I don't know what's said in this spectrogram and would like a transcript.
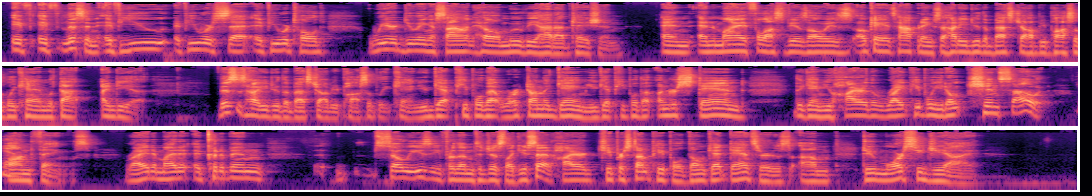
if if listen, if you if you were set if you were told we are doing a Silent Hill movie adaptation, and and my philosophy is always okay, it's happening. So how do you do the best job you possibly can with that idea? This is how you do the best job you possibly can. You get people that worked on the game. You get people that understand the game. You hire the right people. You don't chintz out Yeah. on things, right? It might it could have been so easy for them to just, like you said, hire cheaper stunt people, don't get dancers, um, do more CGI,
